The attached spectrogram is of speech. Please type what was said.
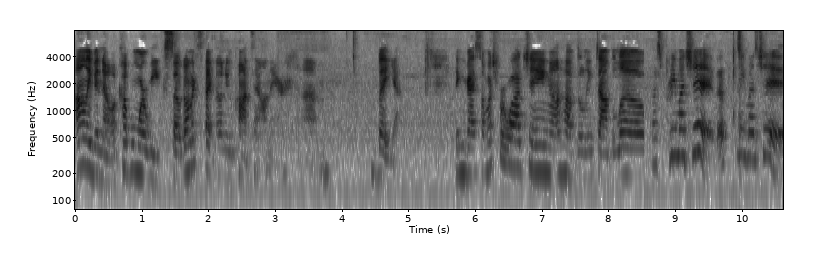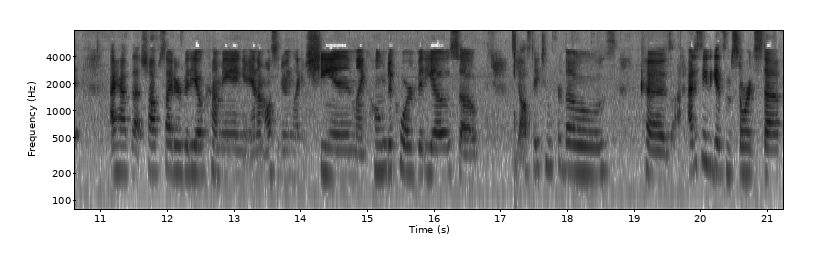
I don't even know, a couple more weeks. So don't expect no new content on there. Um, but yeah. Thank you guys so much for watching. I'll have the link down below. That's pretty much it. That's pretty much it. I have that shop cider video coming and I'm also doing like a Shein like home decor video. So y'all stay tuned for those because I just need to get some storage stuff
